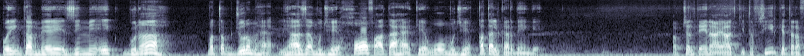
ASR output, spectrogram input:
اور ان کا میرے ذمے ایک گناہ مطلب جرم ہے۔ لہٰذا مجھے خوف آتا ہے کہ وہ مجھے قتل کر دیں گے۔ اب چلتے ہیں آیات کی تفسیر کے طرف۔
